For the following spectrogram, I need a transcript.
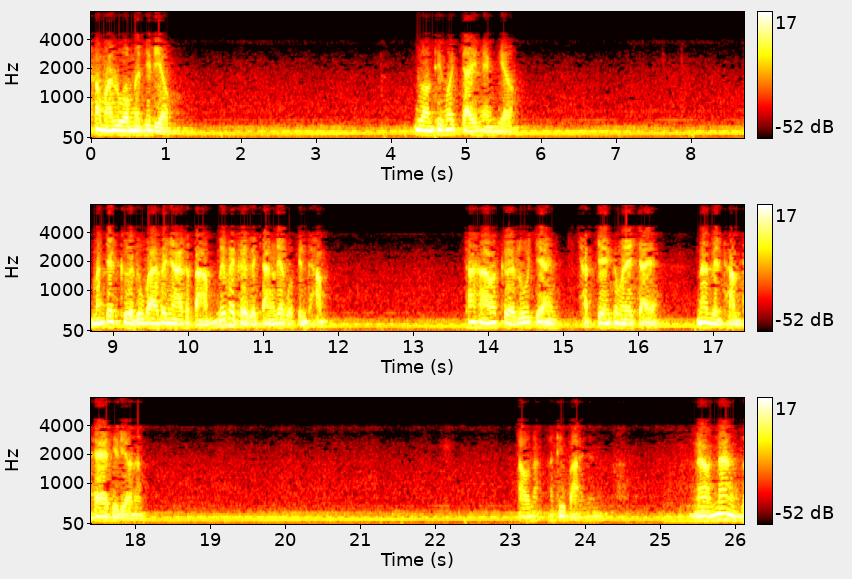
เข้ามารวมมันทีเดียว รวมที่หัวใจแห่งเดียว มันจะเกิดอุบายปัญญาก็ตาม หรือไม่เกิดก็ช่างเรียกว่าเป็นธรรม ถ้าหาว่าเกิดรู้แจ้งชัดเจนขึ้นมาในใจ นั่นเป็นธรรมแท้ทีเดียวนะเอาละอธิบายแล้วแนวนั่งส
